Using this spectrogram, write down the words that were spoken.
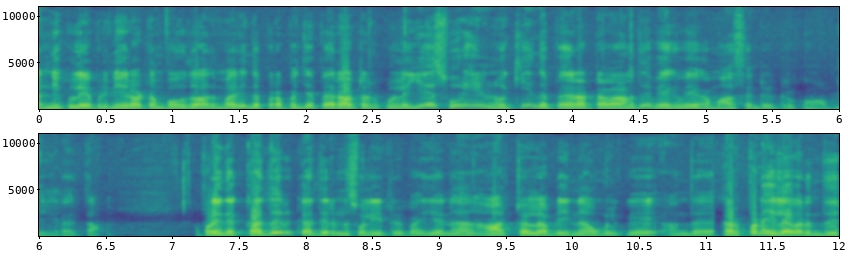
தண்ணிக்குள்ளே எப்படி நீரோட்டம் போகுதோ அது மாதிரி இந்த பிரபஞ்ச பேராற்றலுக்குள்ளேயே சூரியனை நோக்கி இந்த பேராற்றலானது வேக வேகமாக சென்றுட்டு இருக்கும் அப்படிங்கிறது தான். அப்புறம் இந்த கதிர் கதிர்னு சொல்லிட்டு இருப்பேன். ஏன்னா ஆற்றல் அப்படின்னா உங்களுக்கு அந்த கற்பனையில் வந்து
